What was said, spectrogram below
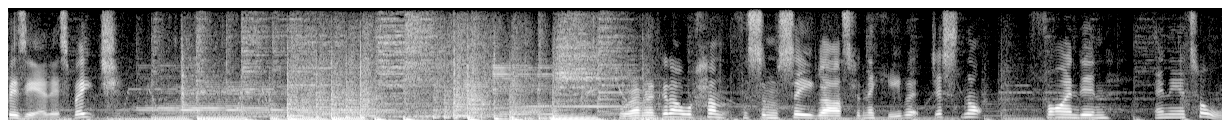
Busier this beach. We're having a good old hunt for some sea glass for Nikki, but just not finding any at all.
